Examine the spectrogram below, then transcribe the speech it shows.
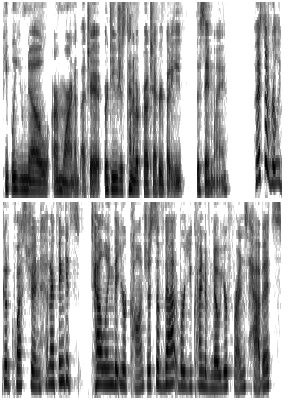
people you know are more on a budget or do you just kind of approach everybody the same way? That's a really good question and i think it's telling that you're conscious of that where you kind of know your friends habits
